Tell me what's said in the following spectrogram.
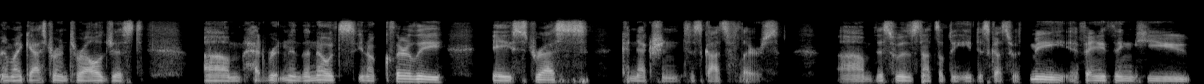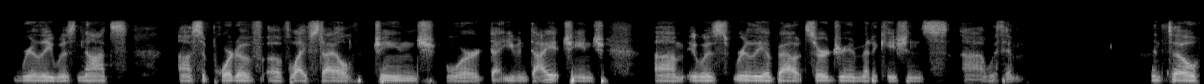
and my gastroenterologist um, had written in the notes, you know, clearly a stress connection to Scott's flares. Um, this was not something he discussed with me. If anything, he really was not uh, supportive of lifestyle change or di- even diet change. Um, it was really about surgery and medications uh, with him. And so,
